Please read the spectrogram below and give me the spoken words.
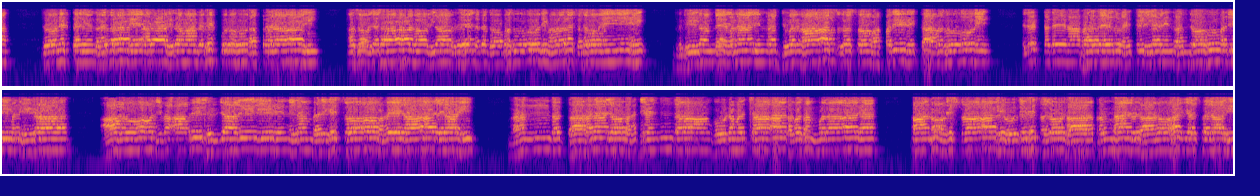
यो निष्टयेन्द्रमे अराहितमानभिः पुरुहूतप्रयाहि असो यथा नो विदातो वसूनिमलशतमैः गृहीतम् देवन इन्द्रद्युवर्णाः सुरसोमः परीरिक्तामसूनि विदृष्टतेनाभरेषु नेत्रियनिन्द्रञ्जोहुपरीमनीषा आनो शिव आपृथिव्यारीनिलम् बर्हिः सोमहेयाहि महम् दत्ताहरायो मध्यञ्जाङ्गूढमच्छा तव संवराय आनो विश्वाभिरुचिभिः सयोधा ब्रह्मजुषानो हर्यस्वयाहि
